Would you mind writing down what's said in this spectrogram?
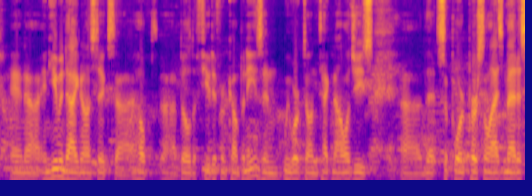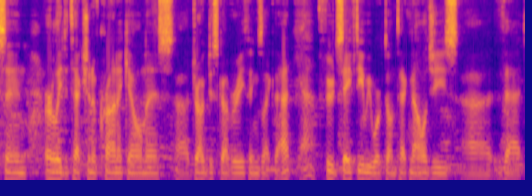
and uh, in human diagnostics, uh, I helped uh, build a few different companies, and we worked on technologies uh, that support personalized medicine, early detection of chronic illness, uh, drug discovery, things like that. Yeah. Food safety, we worked on technologies that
